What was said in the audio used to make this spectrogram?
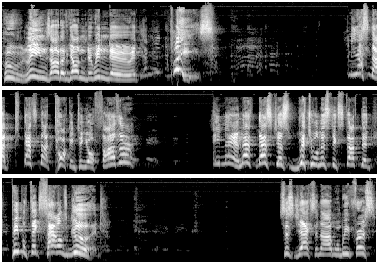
who leans out of yonder window. And, I mean, please. I mean, that's not, that's not talking to your father. Amen. That, that's just ritualistic stuff that people think sounds good. Sister Jackson and I, when we first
